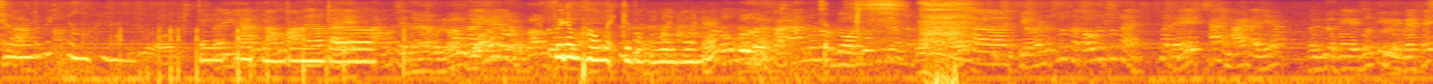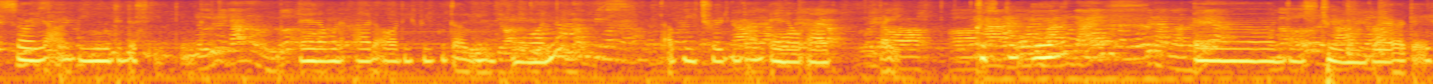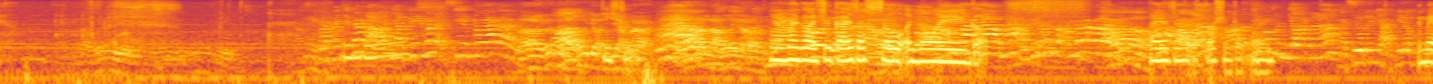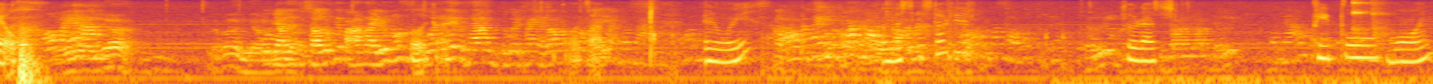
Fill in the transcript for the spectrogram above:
to another video. Today I am doing the Freedom Helmet giveaway winner. So, so yeah, I'll be using the same thing. And I'm gonna add all these people that leave one. I'll be trading them and I'll add like Christian in. And these two, where are they? Oh my gosh, you guys are so annoying. I answered her question, don't worry. Email. What's that? Anyway, let's get started. So that's people one,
